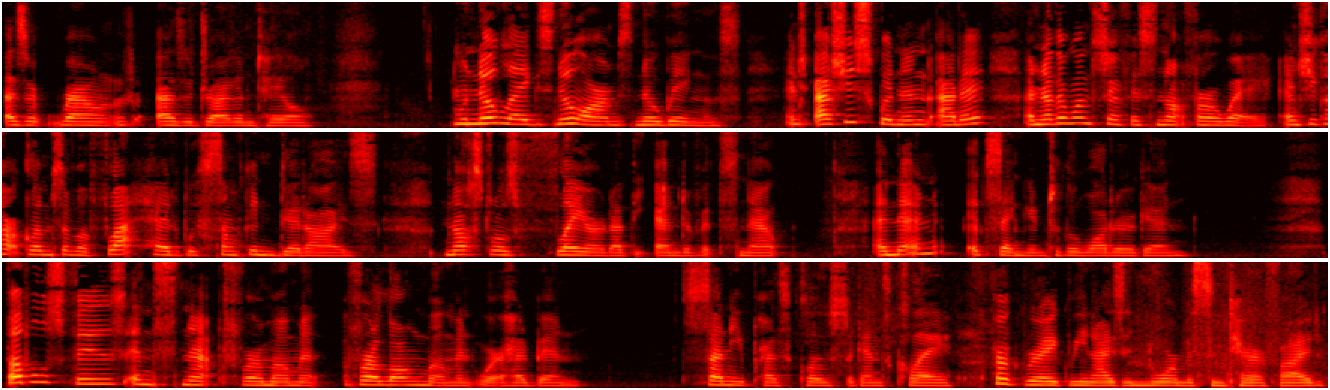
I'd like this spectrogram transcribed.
as a round as a dragon tail. With no legs, no arms, no wings. And as she squinted at it, another one surfaced not far away, and she caught a glimpse of a flat head with sunken dead eyes. Nostrils flared at the end of its snout, and then it sank into the water again. Bubbles fizzed and snapped for a moment, for a long moment where it had been. Sunny pressed close against Clay, her gray green eyes enormous and terrified.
